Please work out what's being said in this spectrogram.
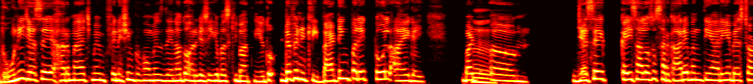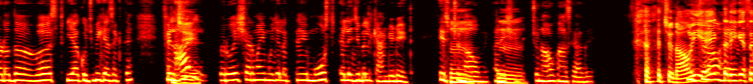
धोनी जैसे हर मैच में फिनिशिंग परफॉर्मेंस देना तो हर किसी के बस की बात नहीं है तो डेफिनेटली बैटिंग पर एक टोल आएगा ही बट। जैसे कई सालों से सरकारें बनती आ रही हैं best out of the worst या कुछ भी कह सकते हैं फ़िलहाल रोहित शर्मा ही मुझे लगता है मोस्ट एलिजिबल कैंडिडेट इस हम्म, चुनाव में। अरे हम्म। चुनाव कहाँ से आ गए? चुनाव ही है एक तरीके से।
